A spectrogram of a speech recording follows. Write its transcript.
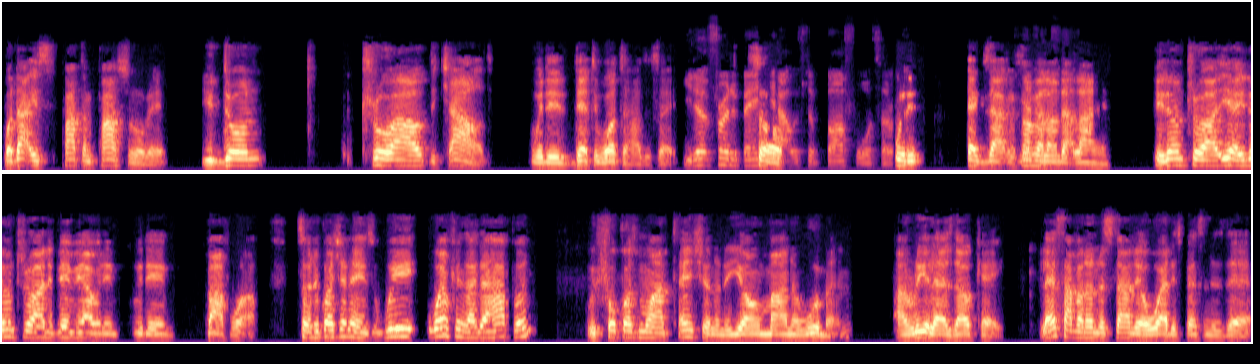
but that is part and parcel of it. You don't throw out the child with the dirty water, as they say. You don't throw the baby So- out with the bathwater. With it, exactly, something along that line. You don't throw out, yeah, you don't throw out the baby out with the with the bathwater. So the question is, we when things like that happen, we focus more attention on the young man or woman and realize that okay, let's have an understanding of why this person is there.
